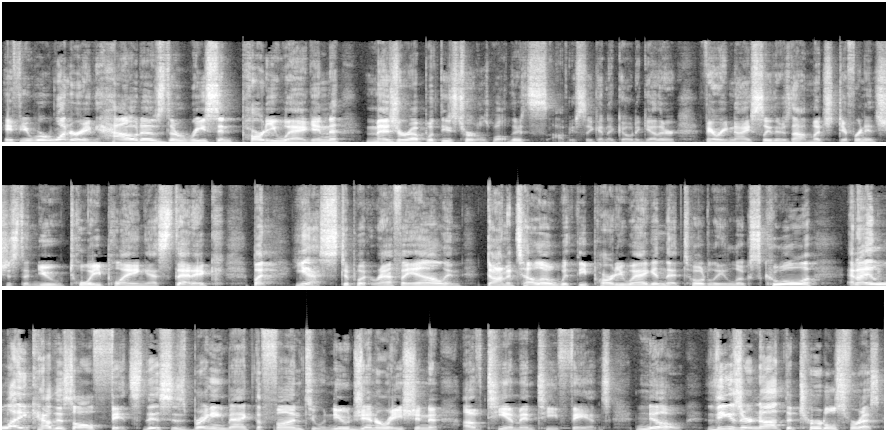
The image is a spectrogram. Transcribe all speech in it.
if you were wondering, how does the recent Party Wagon measure up with these turtles? Well, it's obviously going to go together very nicely. There's not much different. It's just a new toy playing aesthetic. But yes, to put Raphael and Donatello with the Party Wagon, that totally looks cool. And I like how this all fits. This is bringing back the fun to a new generation of TMNT fans. No, these are not the turtles for us.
